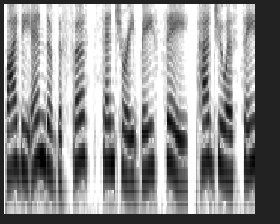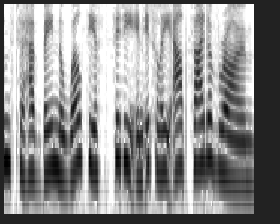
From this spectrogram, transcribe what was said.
By the end of the 1st century BC, Padua seems to have been the wealthiest city in Italy outside of Rome.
